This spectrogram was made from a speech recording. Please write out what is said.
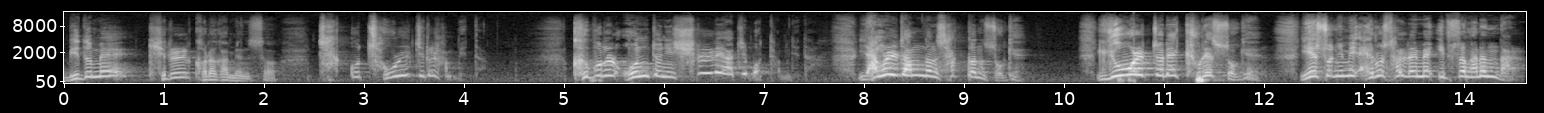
믿음의 길을 걸어가면서 자꾸 저울질을 합니다. 그분을 온전히 신뢰하지 못합니다. 양을 잡는 사건 속에 6월절의 규례 속에 예수님이 에루살렘에 입성하는 날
